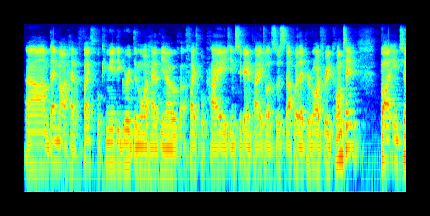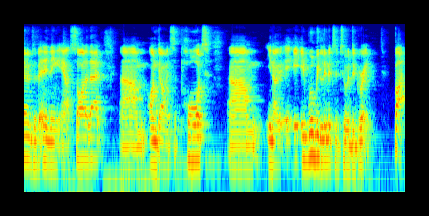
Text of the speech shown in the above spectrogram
Um, they might have a Facebook community group, they might have you know a Facebook page, Instagram page, all that sort of stuff where they provide free content. But in terms of anything outside of that, um, ongoing support, um, you know, it, it will be limited to a degree. But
